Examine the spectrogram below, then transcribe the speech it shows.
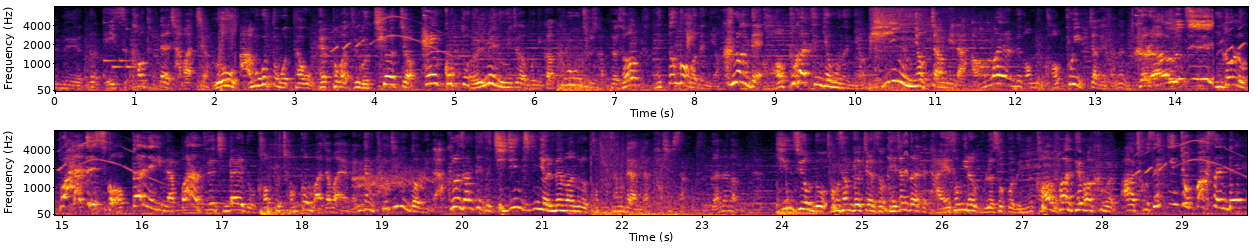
열매였던 에이스 카운터를 때려잡았죠. 로우 아무것도 못하고 베퍼가 들고 튀었죠. 행콕도 열매 능력자다 보니까 크로우즈로 잡혀서 당했던 거거든요. 그런데 거프 같은 경우는요 비능력자입니다. 악마 열매가 없는 거프 입장에서는 크로우즈 이걸로 빨아들일 수가 없다는 얘기 입니다. 빨아들여진다 해도 거프 전권 맞아봐야 맹장 터지는 겁니다. 그런 상태에서 지진 지진 열매만으로 거프 상대한다? 사실상 불가능합니다. 흰수염도 정상결전에서 대장들한테 다혜성이라고 불렀었거든요. 가프한테만큼은 아 저 새끼는 좀 빡센데?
